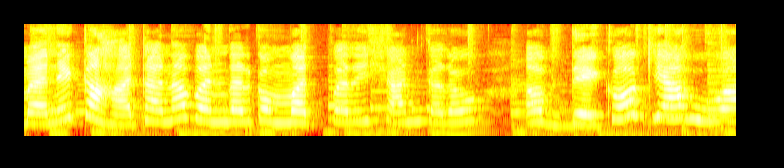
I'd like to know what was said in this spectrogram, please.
मैंने कहा था ना, बंदर को मत परेशान करो। अब देखो क्या हुआ।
